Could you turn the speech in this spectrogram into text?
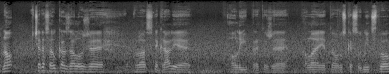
No, včera sa ukázalo, že vlastne kráľ je holý, pretože holé je to ruské súdnictvo.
